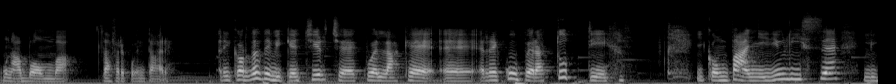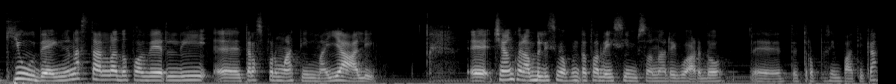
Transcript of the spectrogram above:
una bomba da frequentare. Ricordatevi che Circe è quella che eh, recupera tutti i compagni di Ulisse, li chiude in una stalla dopo averli eh, trasformati in maiali eh, c'è anche una bellissima puntata dei Simpson a riguardo, eh, è troppo simpatica.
